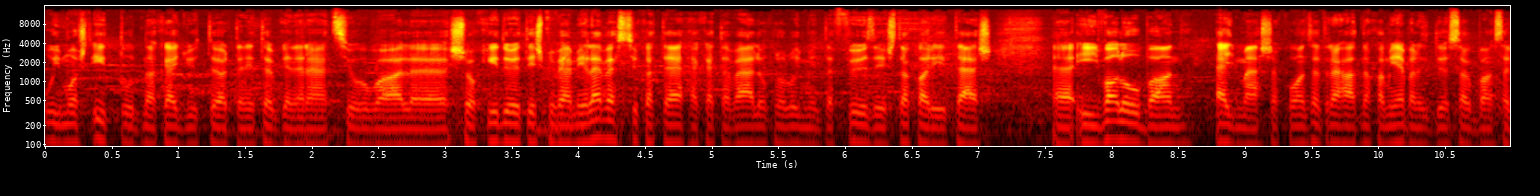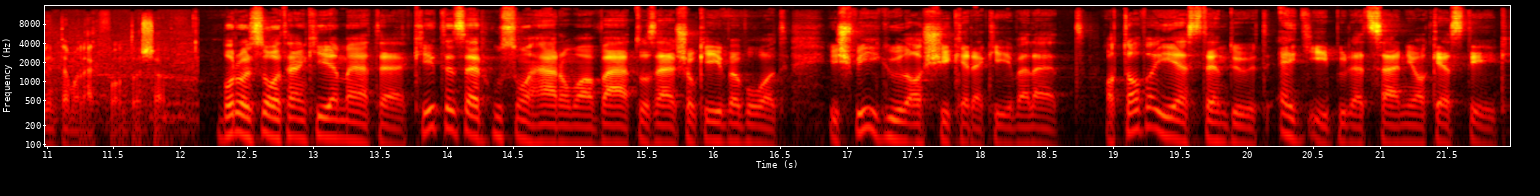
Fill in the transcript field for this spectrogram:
úgy most itt tudnak együtt történni több generációval sok időt, és mivel mi levesszük a terheket a vállukról, úgy, mint a főzés, takarítás, így valóban egymásra koncentrálhatnak, ami ebben az időszakban szerintem a legfontosabb. Boros Zoltán kiemelte, 2023 a változások éve volt, és végül a sikerek éve lett. A tavalyi esztendőt egy épület szárnyal kezdték,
